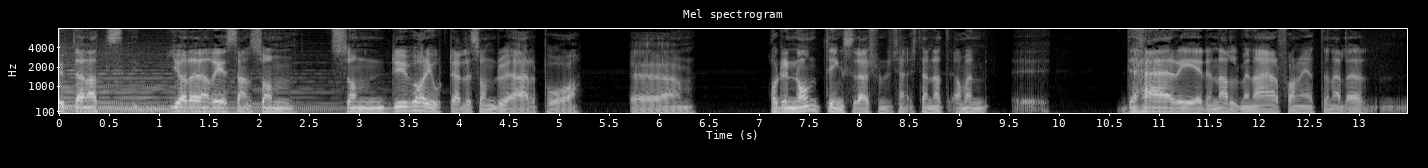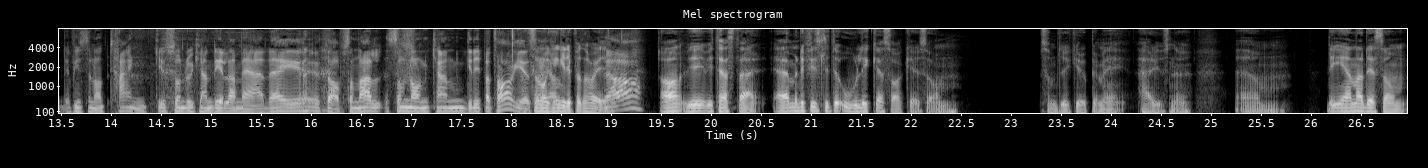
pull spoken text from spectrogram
Utan att göra den resan som, som du har gjort eller som du är på. Eh, har du någonting sådär som du känner att ja, men, eh, det här är den allmänna erfarenheten eller det finns det någon tanke som du kan dela med dig utav som, all, som någon kan gripa tag i? Som någon kan gripa tag i? Ja, ja vi, vi testar. Eh, men det finns lite olika saker som, som dyker upp i mig här just nu. Um, det ena, det som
